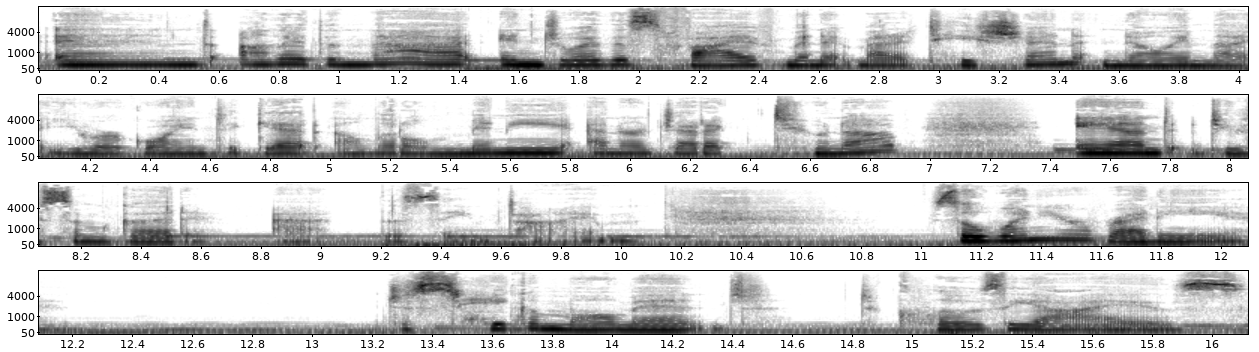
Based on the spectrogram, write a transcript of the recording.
And other than that, enjoy this five minute meditation, knowing that you are going to get a little mini energetic tune up and do some good at the same time. So when you're ready, just take a moment to close the eyes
